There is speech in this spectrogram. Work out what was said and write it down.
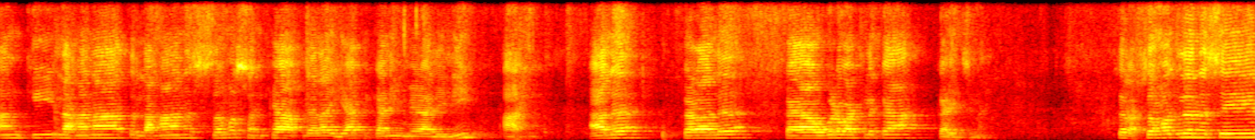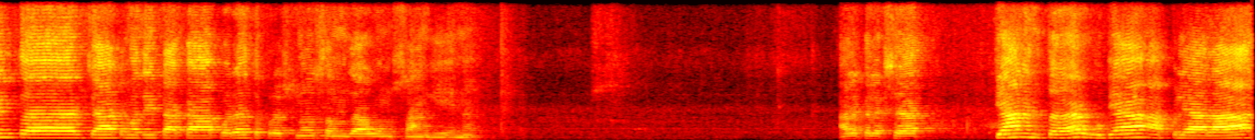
अंकी लहानात लहान समसंख्या आपल्याला या ठिकाणी मिळालेली आहे. आलं? कळालं? काय अवघड वाटलं का? काहीच नाही. चला समजलं नसेल तर चार्टमध्ये टाका परत प्रश्न समजावून सांगेन. आलं का लक्षात? त्यानंतर उद्या आपल्याला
